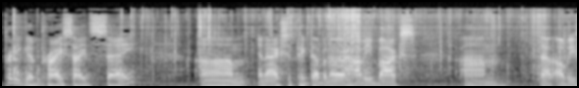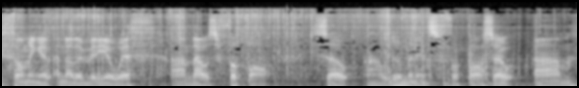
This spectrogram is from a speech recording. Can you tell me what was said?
pretty good price, I'd say. Um, and I actually picked up another hobby box um, that I'll be filming a, another video with. Um, that was football. So, uh, Luminance football. So, um,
